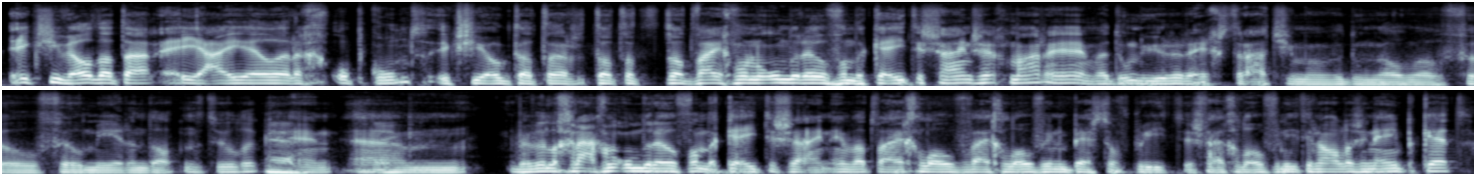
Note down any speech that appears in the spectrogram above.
ik zie wel dat daar AI heel erg op komt. Ik zie ook dat, er, dat, het, dat wij gewoon een onderdeel van de keten zijn, zeg maar. We doen urenregistratie, maar we doen wel, wel veel, veel meer dan dat natuurlijk. en um, we willen graag een onderdeel van de keten zijn. En wat wij geloven, wij geloven in een best of breed. Dus wij geloven niet in alles in één pakket.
